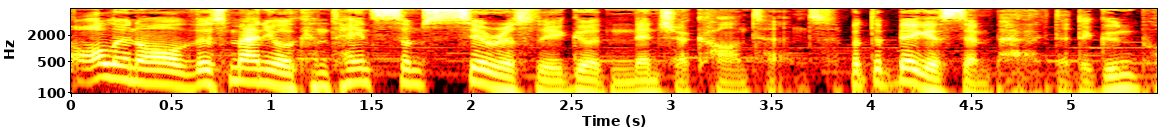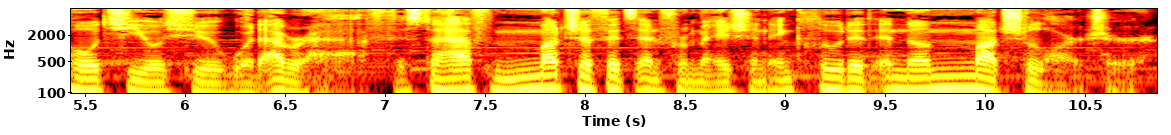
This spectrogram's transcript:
All in all, this manual contains some seriously good ninja content, but the biggest impact that the Gunpo Jiyoshu would ever have is to have much of its information included in a much larger,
